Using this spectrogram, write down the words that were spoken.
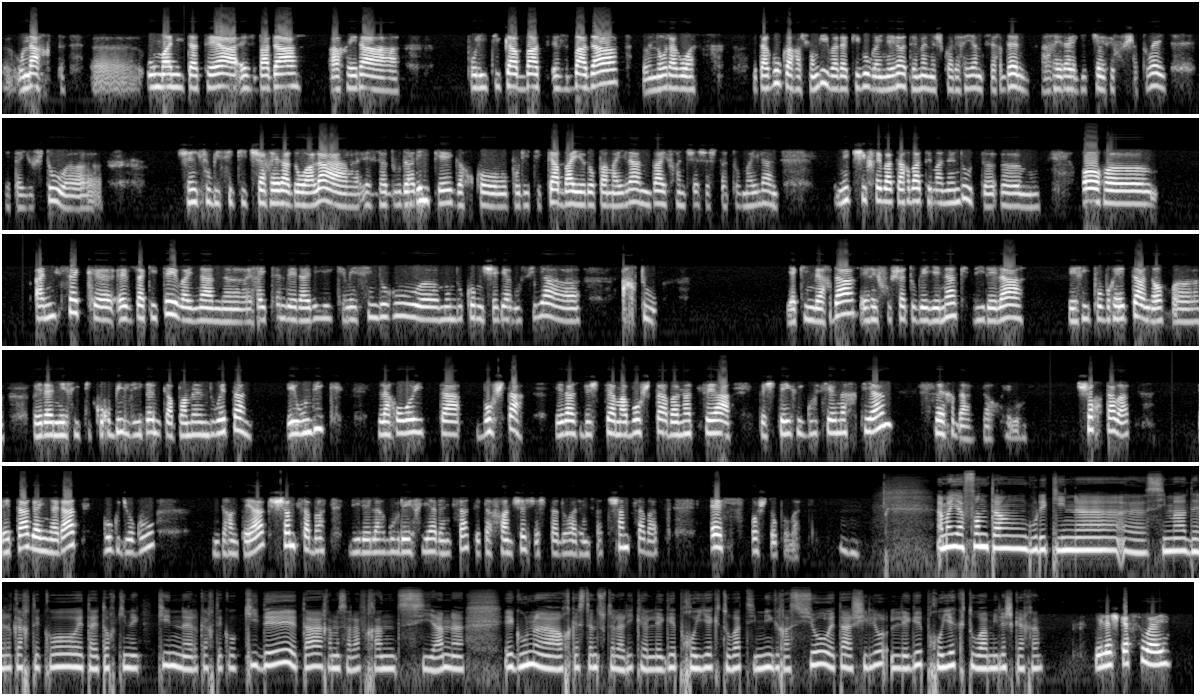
unart, uh, humanitatea ez bada, ahera politika bat ez bada, noragoaz. Eta guk arrasongi badakigu gainera, hemen eskualegian zer den, ahera egitea errefusatuei, eta justu, uh, Sentzu bizikitxarrera doala, ez da dudarik, eh, gorko politika, bai Europa mailan, bai Frantses Estatu mailan. Nik xifre bakar bat emanen dut. Hor, um, Anisek eh, ez dakite, baina uh, erraiten derarik, mezin dugu uh, munduko miseria guzia hartu. Jakin behar da, errefusatu gehienak direla erri pobreetan, uh, beren erritik urbil diren kapamenduetan. Eundik, larroita bosta, eraz beste ama bosta banatzea beste erri guzien artean, zer da, gaur egun. Sorta bat, eta gainerat guk jogu migranteak xantza bat direla gure egiaren zat eta frantses estadoaren zat. Xantza bat, ez ostopo bat. Mm Amaia Fontan gurekin uh, zima delkarteko eta etorkinekin elkarteko kide eta jamezala frantzian uh, egun uh, orkesten zutelarik lege proiektu bat imigrazio eta asilio lege proiektua mileskerra. Mileskerzuei.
